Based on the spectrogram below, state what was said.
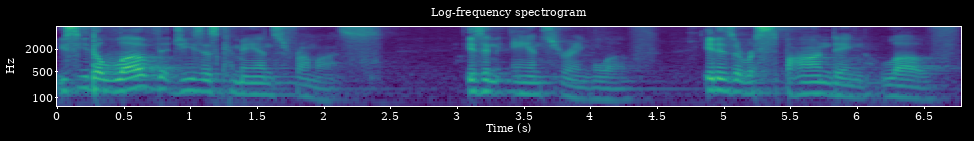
You see, the love that Jesus commands from us is an answering love, it is a responding love.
